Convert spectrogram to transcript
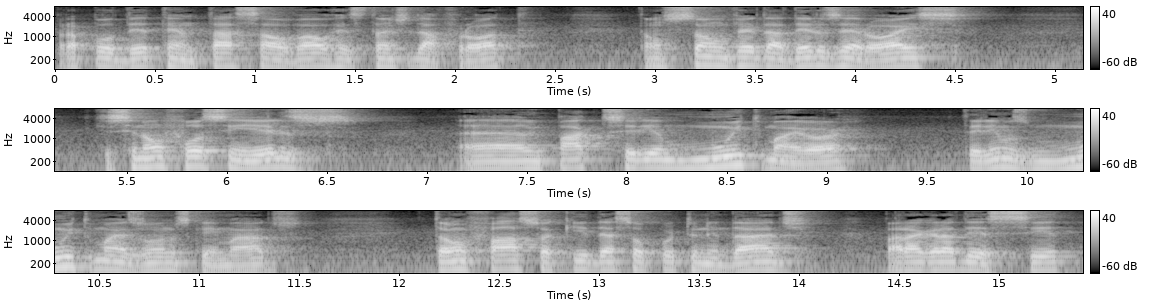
para poder tentar salvar o restante da frota. Então são verdadeiros heróis que se não fossem eles é, o impacto seria muito maior, teríamos muito mais ônibus queimados. Então faço aqui dessa oportunidade para agradecer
